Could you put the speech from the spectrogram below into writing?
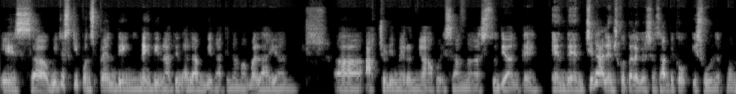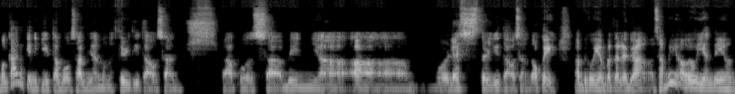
is uh, we just keep on spending na hindi natin alam, hindi natin namamalayan. Uh, actually, meron nga ako isang uh, estudyante and then challenge ko talaga siya. Sabi ko, isulat mo. Magkano kinikita mo? Sabi niya, mga 30,000. Tapos sabi niya, uh, more or less 30,000. Okay. Sabi ko, yan pa talaga? Sabi niya, oh, yan na yun.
